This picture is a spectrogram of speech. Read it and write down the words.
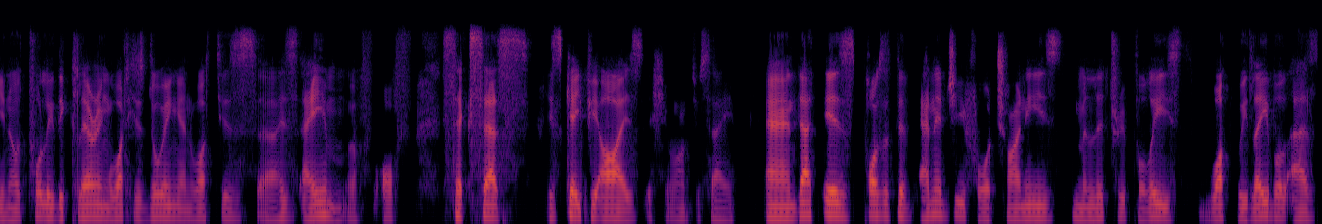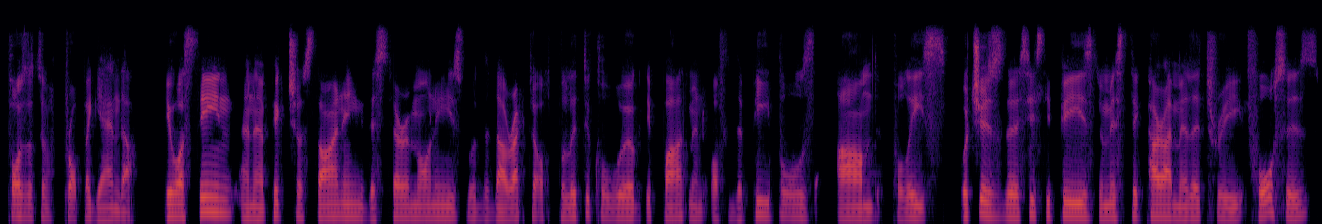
you know fully declaring what he's doing and what is uh, his aim of, of success, his KPIs, if you want to say. And that is positive energy for Chinese military police, what we label as positive propaganda. He was seen in a picture signing the ceremonies with the director of political work department of the People's Armed Police, which is the CCP's domestic paramilitary forces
